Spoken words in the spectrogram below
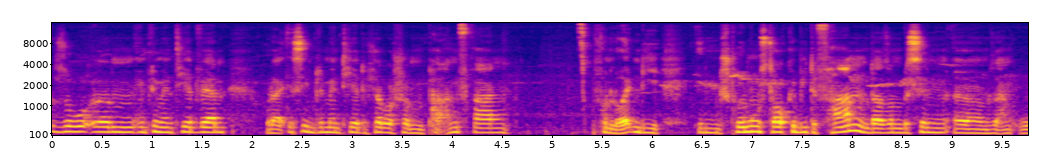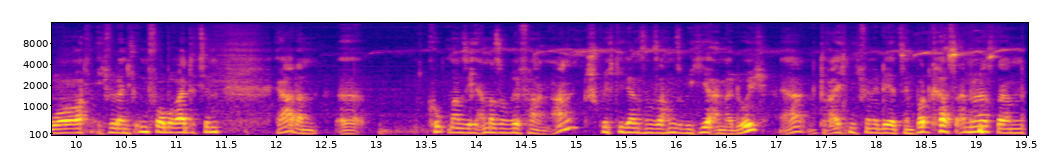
so ähm, implementiert werden oder ist implementiert. Ich habe auch schon ein paar Anfragen von Leuten, die in Strömungstauchgebiete fahren und da so ein bisschen äh, sagen, oh, ich will da nicht unvorbereitet hin, ja, dann äh, guckt man sich einmal so an, spricht die ganzen Sachen so wie hier einmal durch. Ja, das reicht nicht, wenn du dir jetzt den Podcast anhörst, dann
